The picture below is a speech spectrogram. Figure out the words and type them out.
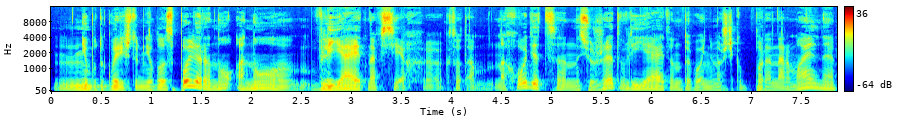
Не буду говорить, чтобы не было спойлера, но оно влияет на всех, э, кто там находится, на сюжет влияет, оно такое немножечко паранормальное.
